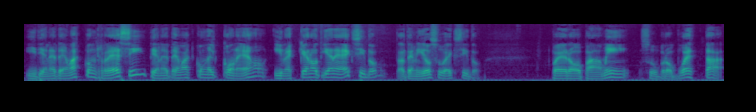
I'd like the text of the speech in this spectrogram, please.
Y tiene temas con Resi, tiene temas con el conejo. Y no es que no tiene éxito, ha tenido su éxito. Pero para mí, su propuesta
